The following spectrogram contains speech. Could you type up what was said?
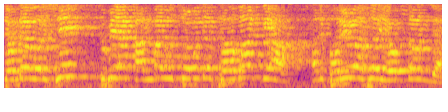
तेवढ्या वर्षी तुम्ही या कानबाई उत्सवामध्ये सहभाग घ्या आणि भरीव असं योगदान द्या.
